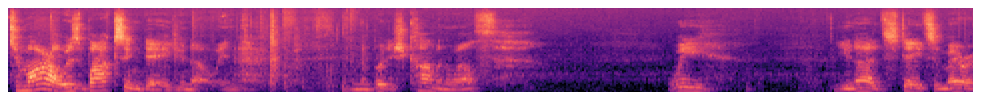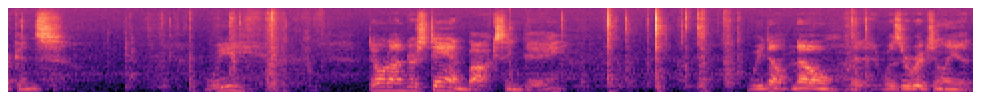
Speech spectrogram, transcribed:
Tomorrow is Boxing Day, you know, in in the British Commonwealth. We United States Americans, we don't understand Boxing Day. We don't know that it was originally a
